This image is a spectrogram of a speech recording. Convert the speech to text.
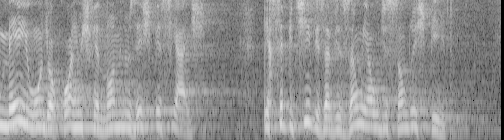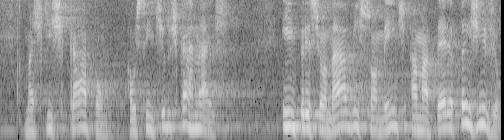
meio onde ocorrem os fenômenos especiais, perceptíveis à visão e à audição do espírito, mas que escapam aos sentidos carnais impressionáveis somente a matéria tangível.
